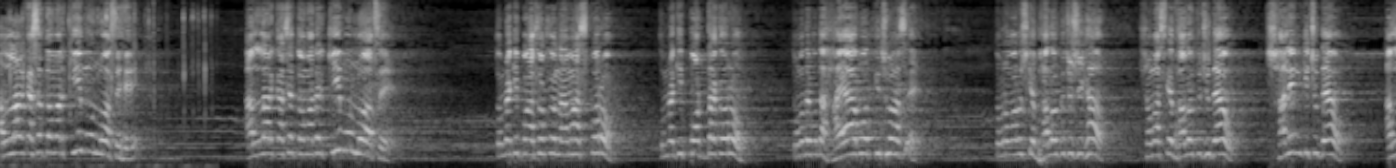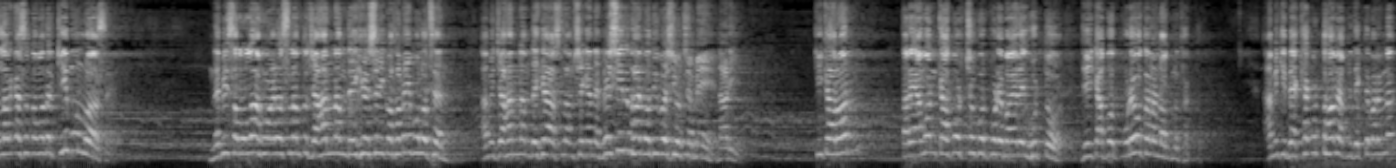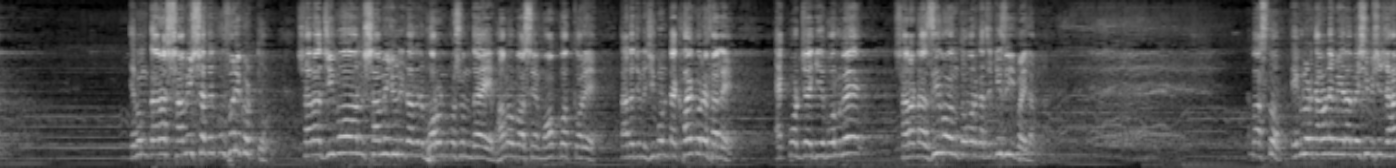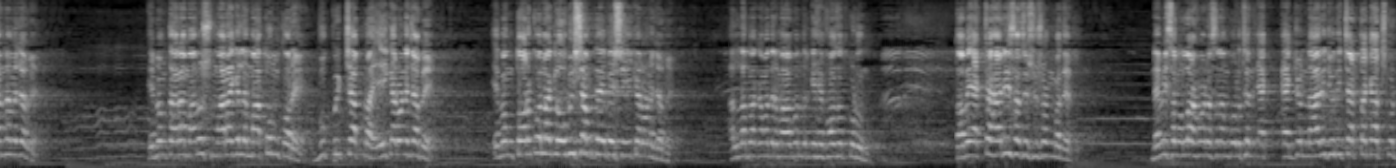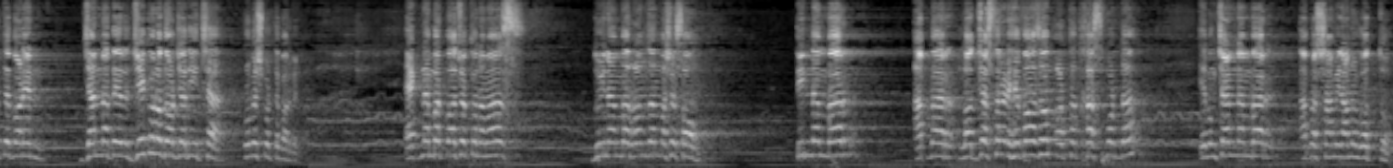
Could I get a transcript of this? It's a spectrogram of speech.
আল্লাহর কাছে তোমার কি মূল্য আছে হে? আল্লাহর কাছে তোমাদের কি মূল্য আছে? তোমরা কি পাঁচ ওয়াক্ত নামাজ পড়ো? তোমরা কি পর্দা করো? তোমাদের মধ্যে হায়াবোধ কিছু আছে? তোমরা মানুষকে ভালো কিছু শেখাও, সমাজকে ভালো কিছু দাও, শালীন কিছু দাও। আল্লাহর কাছে তোমাদের কি মূল্য আছে? নবী সাল্লাম তো জাহান্নাম দেখে সেই কথাটাই বলেছেন। আমি জাহান্নাম দেখে আসলাম, সেখানে বেশিরভাগ অধিবাসী হচ্ছে মেয়ে, নারী। কি কারণ? তারা এমন কাপড় চোপড় পরে বাইরে ঘুরতো যে কাপড় পরেও তারা নগ্ন থাকতো। আমি কি ব্যাখ্যা করতে হবে? আপনি দেখতে পারেন না? এবং তারা স্বামীর সাথে কুফুরি করত। সারা জীবন স্বামী যদি তাদের ভরণ পোষণ দেয়, ভালোবাসে, মহব্বত করে, তাদের জন্য জীবনটা ক্ষয় করে ফেলে, এক পর্যায়ে গিয়ে বলবে, সারাটা জীবন তোমার কাছে কিছুই পাইলাম না। বাস্তব, এগুলোর কারণে মেয়েরা বেশি বেশি জাহান নামে যাবে। এবং তারা মানুষ মারা গেলে মাতম করে, বুক পিট চাপড়ায়, এই কারণে যাবে। এবং তর্ক লাগলে অভিশাপ দেয় বেশি, এই কারণে যাবে। আল্লাহ পাক আমাদের মা বোনদেরকে হেফাজত করুন। তবে একটা হাদিস আছে সুসংবাদের। নবী সাল্লাম বলেছেন, এক- একজন নারী যদি চারটা কাজ করতে পারেন, জান্নাতের যে কোনো দরজা দিয়ে ইচ্ছা প্রবেশ করতে পারবেন। এক নাম্বার পাঁচ ওয়াক্ত নামাজ, দুই নাম্বার রমজান মাসে সম তিন নাম্বার আপনার লজ্জাস্থানের হেফাজত, অর্থাৎ খাস পর্দা, এবং চার নাম্বার আপনার স্বামীর আনুগত্য।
